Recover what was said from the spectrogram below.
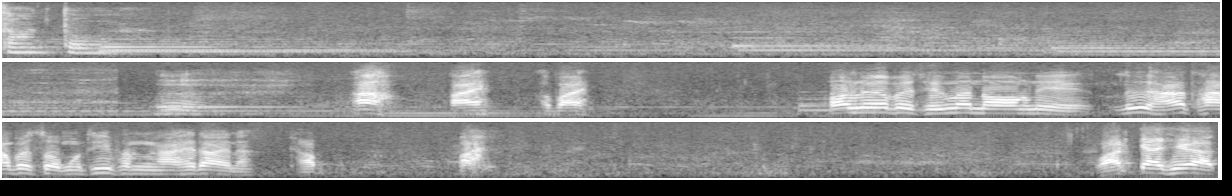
ซ่อนตัวนะอืมอะไปเอาไป พอเรือไปถึงละนองนี่หรือหาทางไปส่งกันที่พังงาให้ได้นะครับ ไป วัดแก้เชือก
